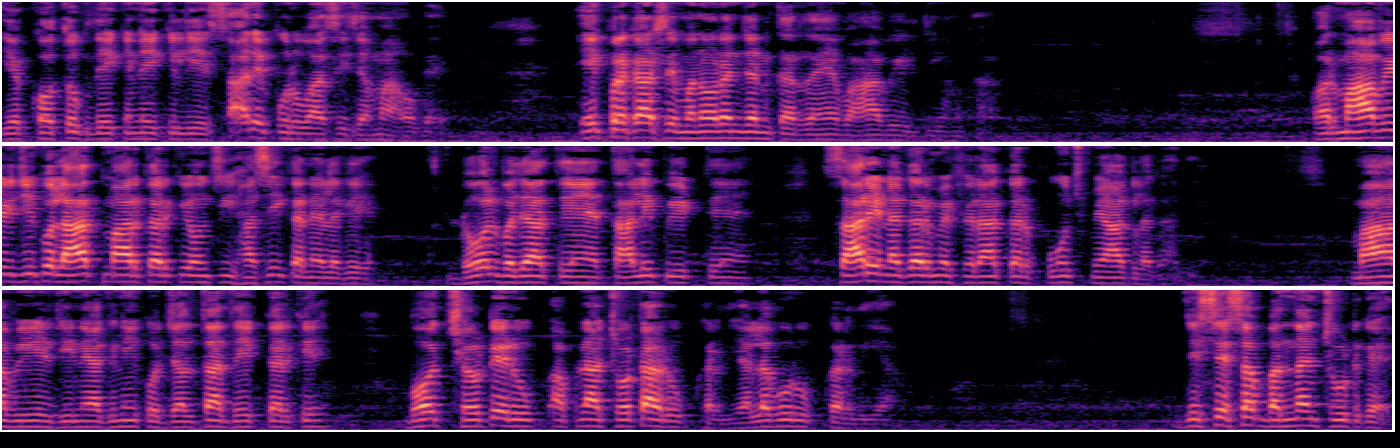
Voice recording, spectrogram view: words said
यह कौतुक देखने के लिए सारे पूर्ववासी जमा हो गए। एक प्रकार से मनोरंजन कर रहे हैं महावीर जी और महावीर जी को लात मार करके उनसी हँसी करने लगे। ढोल बजाते हैं, ताली पीटते हैं, सारे नगर में फिरा कर पूँछ में आग लगा दी। महावीर जी ने अग्नि को जलता देख करके बहुत छोटे रूप, अपना छोटा रूप कर दिया, लघु रूप कर दिया, जिससे सब बंधन छूट गए।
